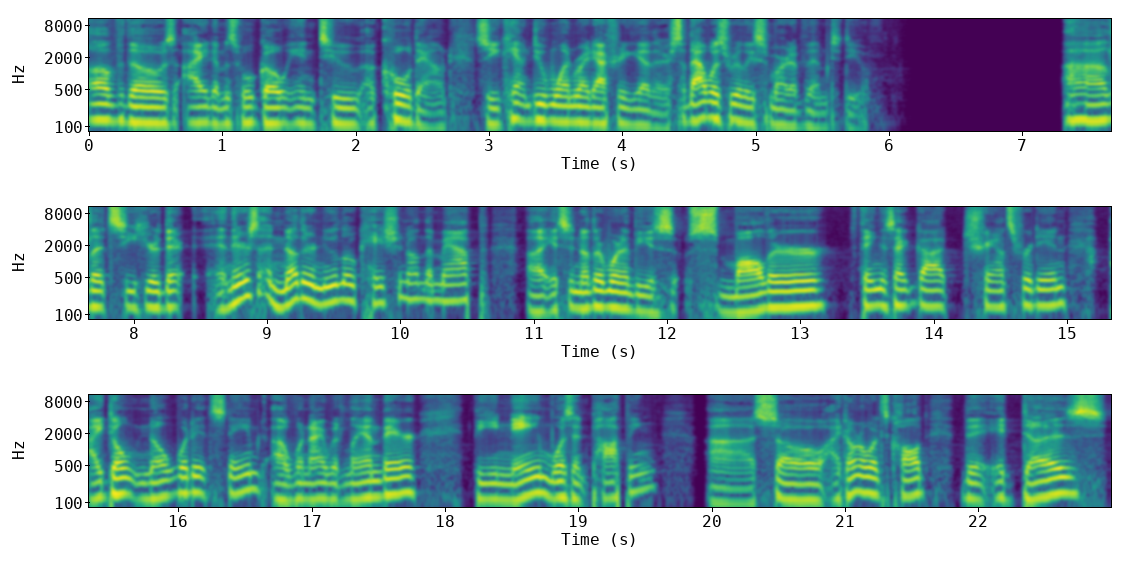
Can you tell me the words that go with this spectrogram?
of those items will go into a cooldown. So you can't do one right after the other. So that was really smart of them to do. Uh, let's see here. There and there's another new location on the map. Uh, it's another one of these smaller things that got transferred in. I don't know what it's named. Uh, when I would land there, the name wasn't popping. Uh, so I don't know what it's called. The it does.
